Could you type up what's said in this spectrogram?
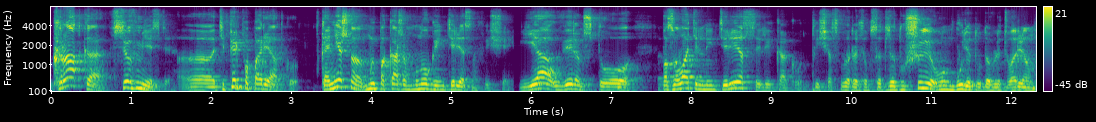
Кратко, все вместе. Э, теперь по порядку. Конечно, мы покажем много интересных вещей. Я уверен, что познавательный интерес, или как вот ты сейчас выразился, для души, он будет удовлетворен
